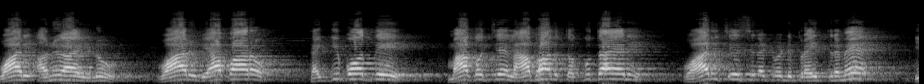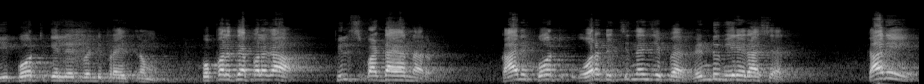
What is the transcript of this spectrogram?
వారి అనుయాయులు. వారి వ్యాపారం తగ్గిపోద్ది మాకొచ్చే లాభాలు తగ్గుతాయని వారు చేసినటువంటి ప్రయత్నమే ఈ కోర్టుకు వెళ్ళేటువంటి ప్రయత్నం. కుప్పల తెప్పలుగా పిలిచి పడ్డాయన్నారు. కానీ కోర్టు ఊరటిచ్చిందని చెప్పారు. రెండు మీరే రాశారు. కానీ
